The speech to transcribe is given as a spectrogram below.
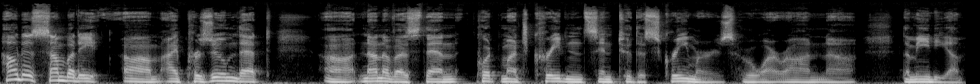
How does somebody, um, I presume that uh, none of us then put much credence into the screamers who are on uh, the media,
